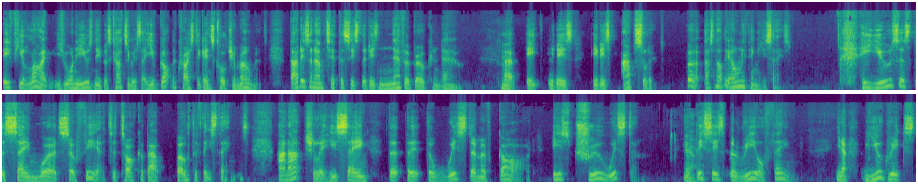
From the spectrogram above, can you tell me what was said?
if you like, if you want to use Niebuhr's categories there, you've got the Christ against culture moment. That is an antithesis that is never broken down. Hmm. Uh, it it is it is absolute. But that's not the only thing he says. He uses the same word, Sophia, to talk about both of these things. And actually, he's saying that the, the wisdom of God is true wisdom. Yeah. this is the real thing. You know, you Greeks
